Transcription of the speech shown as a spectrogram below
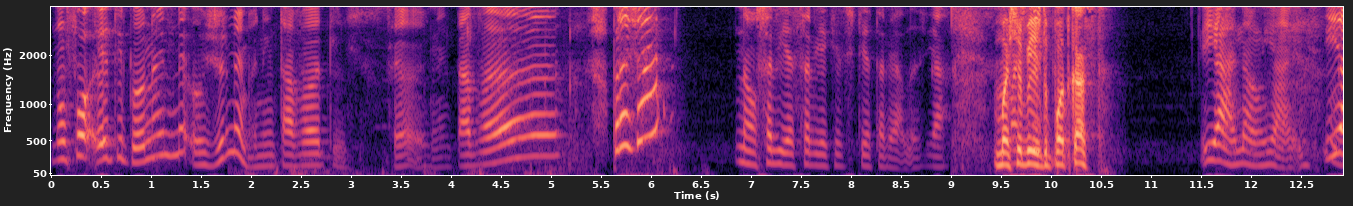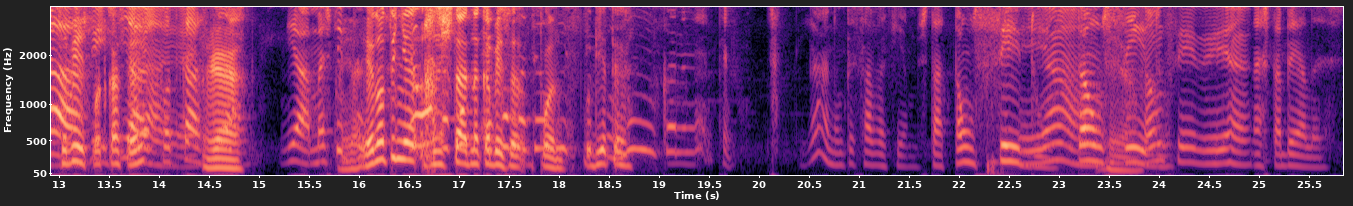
Não for, eu tipo, eu, nem, eu juro mesmo, eu nem estava. Nem estava. Para já. Não, sabia, sabia que existia tabelas. Yeah. Mas sabias tipo- do podcast? Yeah, não, yeah. Yeah, Sabias fixe, podcast, yeah, é? podcast, Yeah. yeah. Yeah, mas tipo. Yeah. Eu não tinha registado que- na é cabeça. como ele Pô, disse, podia tipo, ter. Yeah, não pensava que íamos estar tão cedo, Yeah. tão cedo Tão cedo, yeah. nas tabelas.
